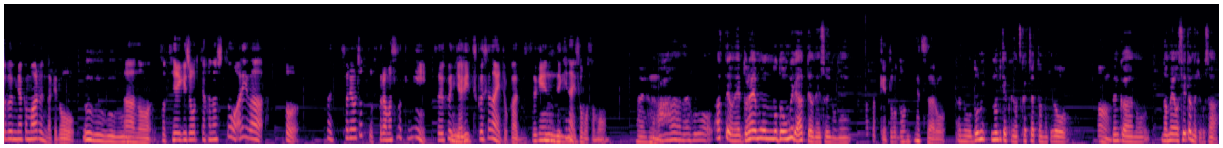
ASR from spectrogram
う文脈もあるんだけど、うんうんうんうん。あの、そう定義上って話と、あるいは、そう、まあそれをちょっと膨らますときに、そういう風にやり尽くせないとか、実現できない、うんそもそも。はいはい。うんああ、なるほど。あったよね。ドラえもんの道具であったよね、そういうのね。あったっけ？ど、どんなやつだろあの、ドミのび太くんが使っちゃったんだけど、う。うん。なんかあの、名前忘れたんだけどさ、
